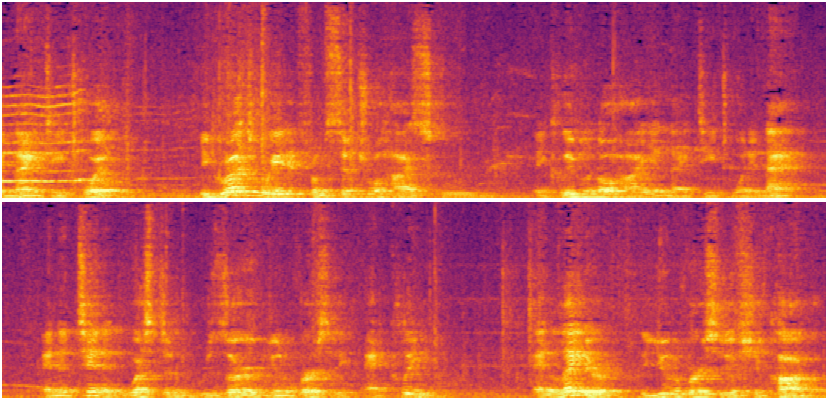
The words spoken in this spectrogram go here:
in 1912. He graduated from Central High School in Cleveland, Ohio in 1929 and attended Western Reserve University at Cleveland and later the University of Chicago.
